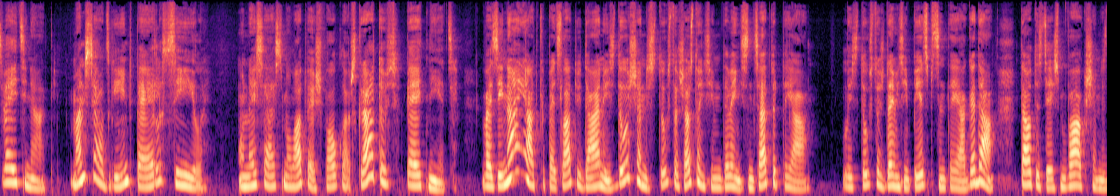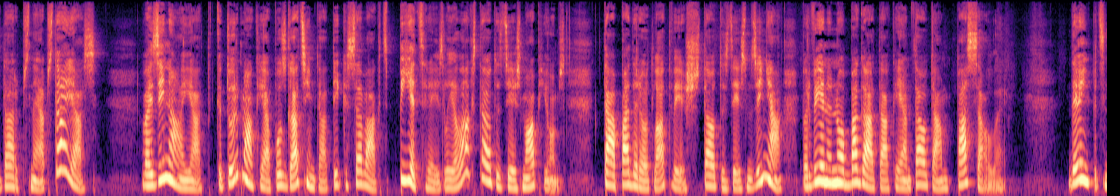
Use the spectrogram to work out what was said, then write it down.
Sveicināti! Mani sauc Ginta Pērla Sīle, un es esmu Latviešu folkloras krātuves pētniece. Vai zinājāt, ka pēc Latvijas dāņu izdošanas 1894. līdz 1915. gadā tautas dziesmu vākšanas darbs neapstājās? Vai zinājāt, ka turpmākajā pusgadsimtā tika savākts piecreiz lielāks tautas dziesmu apjoms, tā padarot latviešus tautas dziesmu ziņā par vienu no bagātākajām tautām pasaulē? 19.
